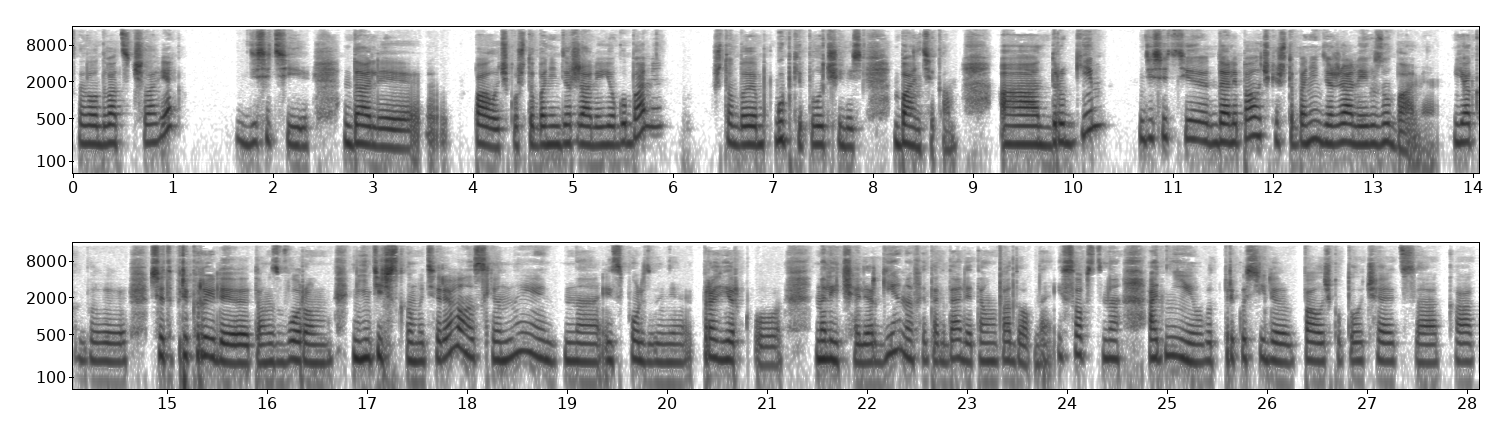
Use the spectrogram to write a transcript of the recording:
сказала, 20 человек, 10 дали э, палочку, чтобы они держали ее губами, чтобы губки получились бантиком, а другим десяти дали палочки, чтобы они держали их зубами. Я как бы все это прикрыли там сбором генетического материала, слюны на использование, проверку наличия аллергенов и так далее и тому подобное. И, собственно, одни вот прикусили палочку, получается, как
